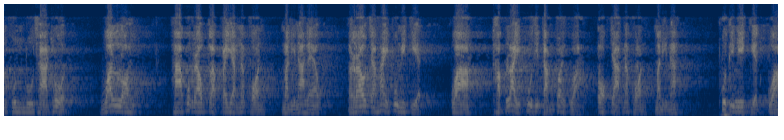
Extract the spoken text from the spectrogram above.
ำคุณบูชาโทษ วันลอย หากพวกเรากลับไปยังนครมาดีนาแล้ว เราจะให้ผู้มีเกียรติกว่าขับไล่ผู้ที่ต่ำต้อยกว่า ออกจากนครมาดีนาผู้ที่มีเกียรติกว่า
